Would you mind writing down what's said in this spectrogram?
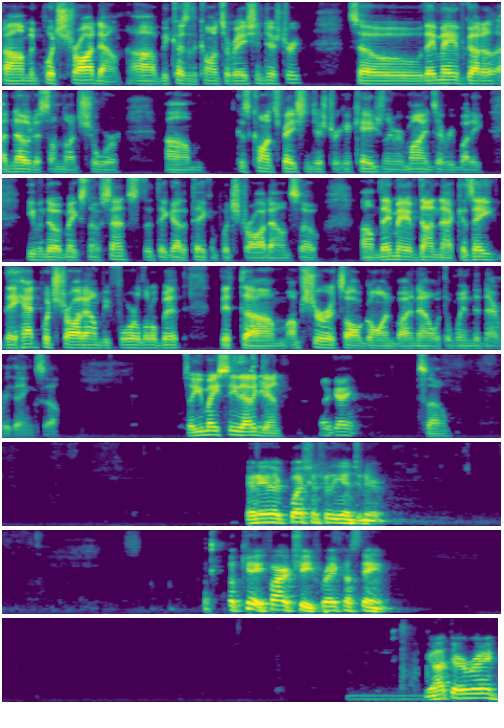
um, and put straw down uh, because of the conservation district. So they may have got a, a notice, I'm not sure. Um, because conservation district occasionally reminds everybody, even though it makes no sense that they got to take and put straw down. So um, they may have done that because they they had put straw down before a little bit, but um, I'm sure it's all gone by now with the wind and everything. So so you may see that again. Okay. So Any other questions for the engineer? Okay, Fire Chief Ray Costain. You out there, Ray?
